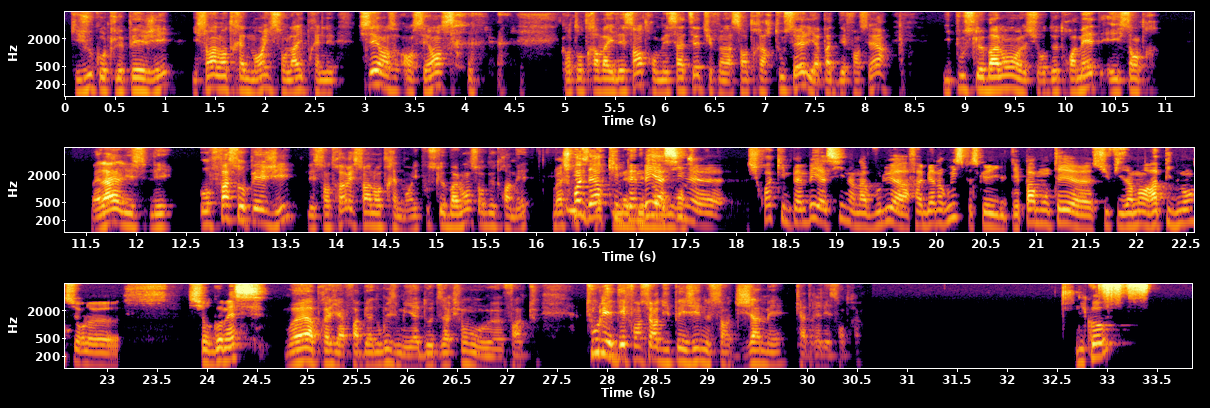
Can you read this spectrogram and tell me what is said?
qui jouent contre le PSG, ils sont à l'entraînement, ils sont là, ils prennent les. Tu sais, en, séance, quand on travaille les centres, on met ça, tu sais, tu fais un centreur tout seul, il n'y a pas de défenseur. Il pousse le ballon sur 2-3 mètres et il centre. Bah là, les, face au PSG, les centreurs, ils sont à l'entraînement. Ils poussent le ballon sur 2-3 mètres. Bah, je crois que d'ailleurs, Kimpembe Yacine, euh, je crois Kimpembe Yacine en a voulu à Fabien Ruiz parce qu'il n'était pas monté euh, suffisamment rapidement sur, le, sur Gomez. Ouais, après, il y a Fabien Ruiz, mais il y a d'autres actions où, euh, enfin, tous les défenseurs du PSG ne sortent jamais cadrer les centreurs. Nico?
